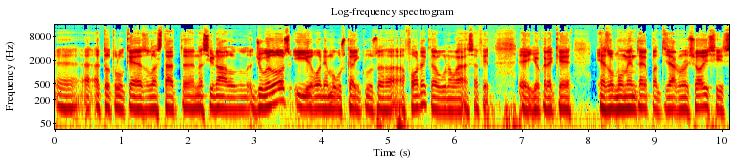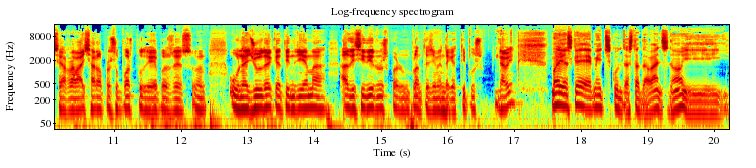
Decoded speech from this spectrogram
eh, a, a tot el que és l'estat eh, nacional jugadors i ho anem a buscar inclús a, a fora, que alguna vegada s'ha fet. Eh, jo crec que és el moment de plantejar-nos això i si se rebaixa ara el pressupost poder, doncs, és un, una ajuda que tindríem a, a decidir-nos per un plantejament d'aquest tipus. Gavi? Bé, és que m'he contestat abans, no? I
